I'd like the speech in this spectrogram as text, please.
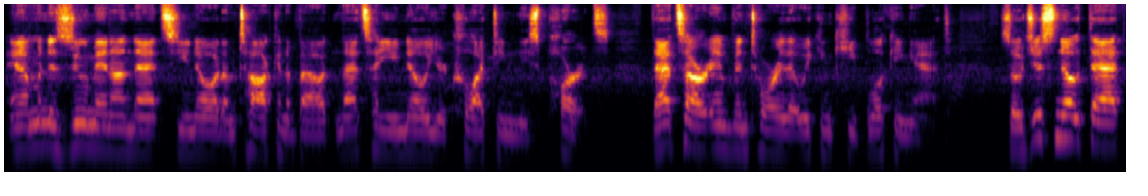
And I'm going to zoom in on that so you know what I'm talking about. And that's how you know you're collecting these parts. That's our inventory that we can keep looking at. So just note that.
